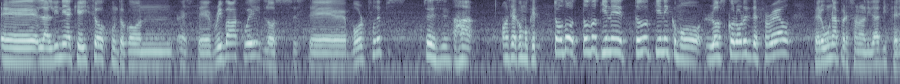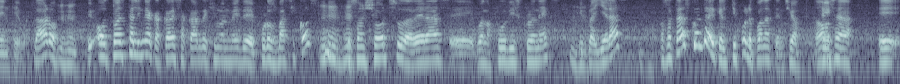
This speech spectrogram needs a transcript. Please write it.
eh, la línea que hizo junto con este, Reebok, güey, los este, board flips. Sí, sí. Ajá. O sea, como que todo, todo, tiene, todo tiene como los colores de Pharrell, pero una personalidad diferente, güey. Claro. O toda esta línea que acaba de sacar de Human Made de puros básicos, que son shorts, sudaderas, eh, bueno, hoodies, crewnecks y Ujú. playeras. O sea, te das cuenta de que el tipo le pone atención, ¿no? Sí. O sea, eh,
